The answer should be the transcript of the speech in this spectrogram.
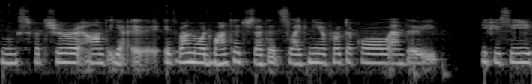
things for sure. And yeah it, it's one more advantage that it's like near protocol and uh, if you see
